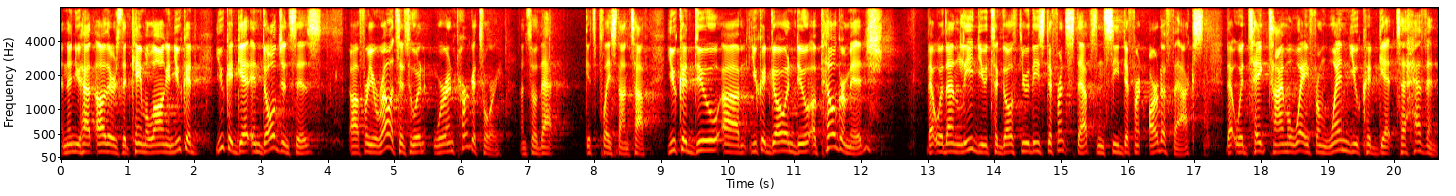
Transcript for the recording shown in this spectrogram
And then you had others that came along, and you could, you could get indulgences uh, for your relatives who were in purgatory. And so that gets placed on top. You could, do, um, you could go and do a pilgrimage that would then lead you to go through these different steps and see different artifacts that would take time away from when you could get to heaven.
